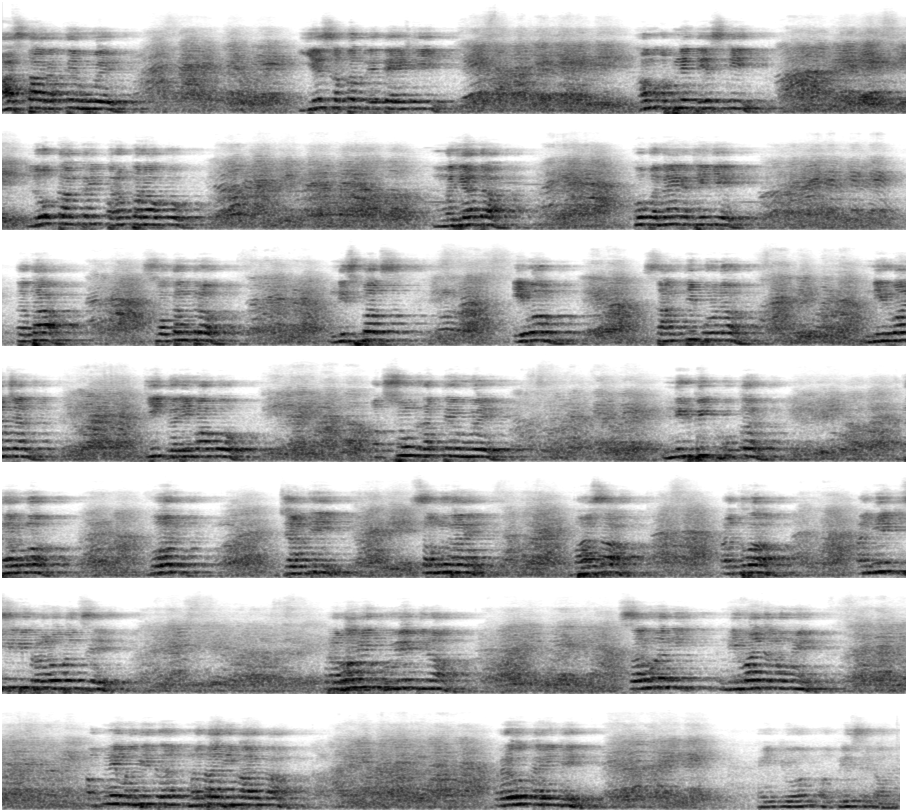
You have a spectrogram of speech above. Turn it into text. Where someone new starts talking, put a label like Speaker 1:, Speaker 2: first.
Speaker 1: आस्था रखते हुए ये शपथ लेते हैं कि हम अपने देश की लोकतांत्रिक परंपराओं को मर्यादा को बनाए रखेंगे तथा स्वतंत्र निष्पक्ष एवं शांतिपूर्ण निर्वाचन की गरिमा को अक्षुण रखते हुए निर्भीक होकर धर्म वर्ग जाति, समुदाय, भाषा अथवा अन्य किसी भी प्रलोभन से प्रभावित हुए बिना सर्व निर्वाचनों में अपने मताधिकार प्रयोग करेंगे। Thank you all please sit down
